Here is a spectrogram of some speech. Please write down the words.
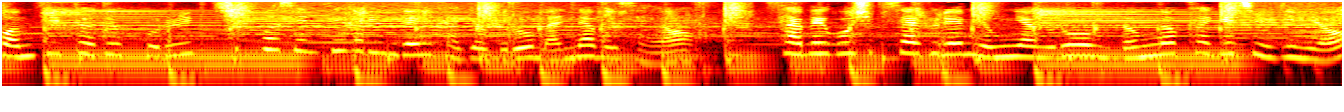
원필터드 꿀을 10% 할인된 가격으로 만나보세요. 454g 용량으로 넉넉하게 즐기며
